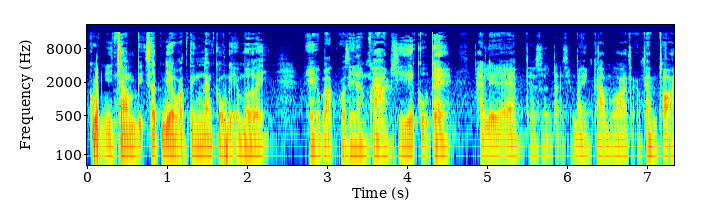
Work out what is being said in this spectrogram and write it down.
cũng như trang bị rất nhiều các tính năng công nghệ mới để các bạn có thể tham khảo chi tiết cụ thể. Hãy liên hệ em theo số điện thoại trên màn hình cảm ơn các bạn đã theo dõi.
